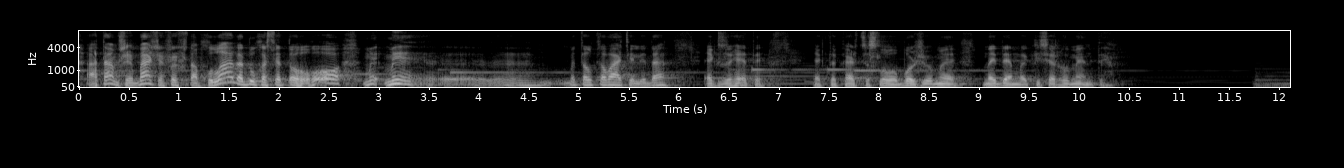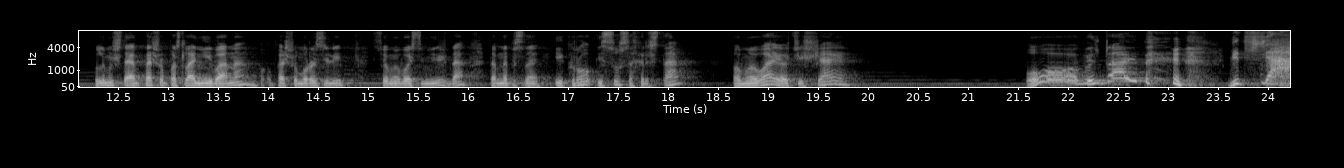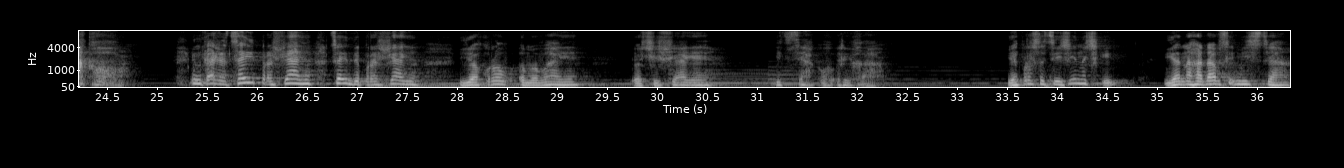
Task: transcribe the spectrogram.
А там ще бачиш, що там хулада Духа Святого. О, ми, ми, е, ми толкователі, да? екзегети, як то кажуть, це слово Боже, ми знайдемо якісь аргументи. Коли ми читаємо перше послання Івана, у першому розділі, 7-8 вірш, да? там написано, і кров Ісуса Христа омиває, очищає. О, ви знаєте, від всякого. Він каже, цей прощаю, цей не прощаю. Його кров омиває і очищає від всякого гріха. Я просто цій жіночці, я нагадав ці місця.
